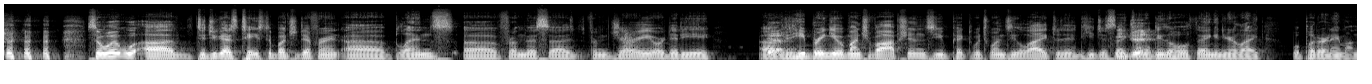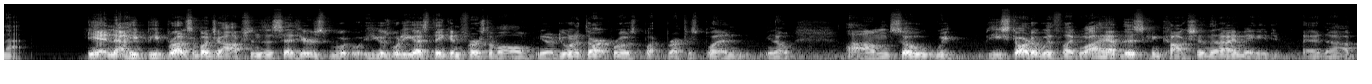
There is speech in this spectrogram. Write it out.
so, what uh, did you guys taste a bunch of different uh, blends uh, from this uh, from Jerry, or did he? Uh, Yeah. Did he bring you a bunch of options? You picked which ones you liked, or did he just like kind of do the whole thing and you're like, we'll put our name on that? Yeah, no, he, he brought us a bunch of options and said, "Here's." He goes, "What are you guys thinking? First of all, you know, do you want a dark roast breakfast blend? You know, um, so we he started with like, well, I have this concoction that I made, and uh,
